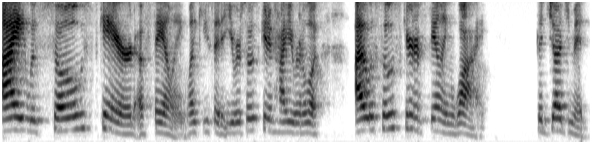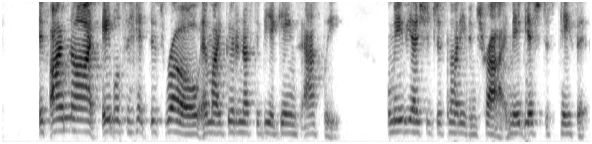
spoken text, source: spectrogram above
I was so scared of failing. Like you said, you were so scared of how you were going to look. I was so scared of failing. Why? The judgment. If I'm not able to hit this row, am I good enough to be a games athlete? Well, maybe I should just not even try. Maybe I should just pace it.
